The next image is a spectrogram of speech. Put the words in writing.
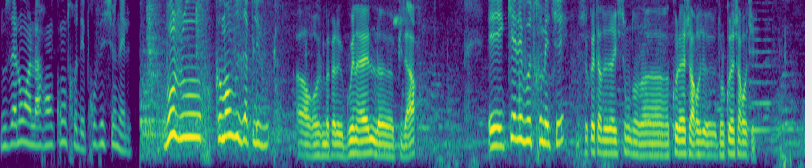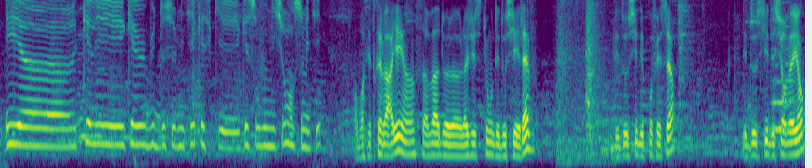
Nous allons à la rencontre des professionnels. Bonjour, comment vous appelez-vous? Alors, je m'appelle Gwenaël euh, Pilar. Et quel est votre métier? Je suis secrétaire de direction dans, un collège à, Ro- dans le collège à Rottier. Et euh, quel, est, quel est le but de ce métier? Qui est- Quelles sont vos missions dans ce métier? Alors, bon, c'est très varié, hein. ça va de la gestion des dossiers élèves, des dossiers des professeurs, des dossiers des surveillants,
